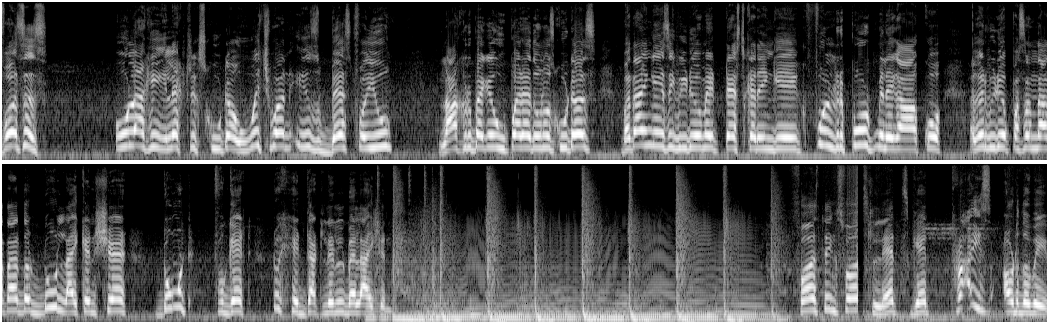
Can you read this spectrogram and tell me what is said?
वर्सेज ओला की electric scooter which one is best for you lakh रुपए के ऊपर है दोनों स्कूटर्स बताएँगे इसी वीडियो में टेस्ट करेंगे, एक फुल रिपोर्ट मिलेगा आपको। अगर वीडियो पसंद आता है तो do like and share don't forget to hit that little bell icon first things first let's get price out of the way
